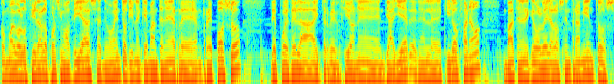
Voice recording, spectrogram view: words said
cómo evoluciona los próximos días. De momento tienen que mantener eh, reposo después de la intervención eh, de ayer en el quirófano. Va a tener que volver a los entrenamientos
